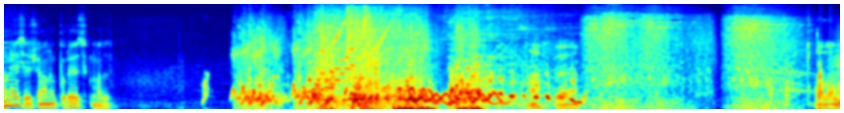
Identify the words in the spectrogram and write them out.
Ama neyse şu anlık buraya sıkmadı. Ah be. Alana.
